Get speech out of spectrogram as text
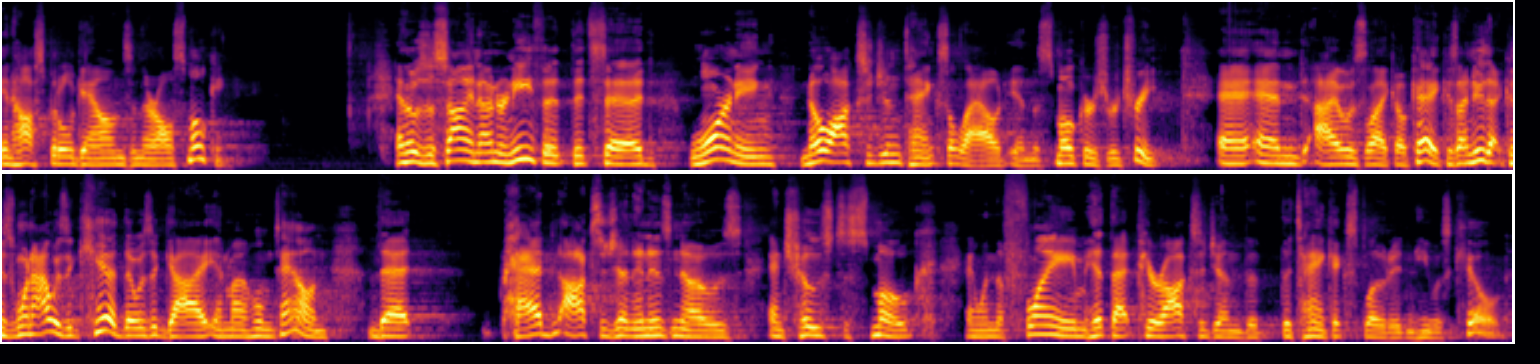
in hospital gowns, and they're all smoking. And there was a sign underneath it that said, warning, no oxygen tanks allowed in the smoker's retreat. And, and I was like, okay, because I knew that. Because when I was a kid, there was a guy in my hometown that had oxygen in his nose and chose to smoke. And when the flame hit that pure oxygen, the, the tank exploded and he was killed.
